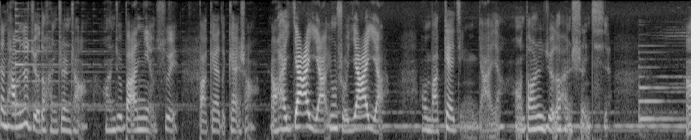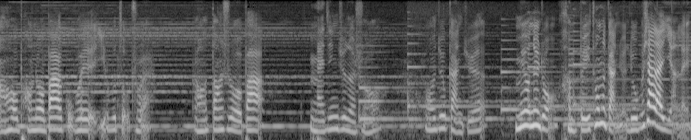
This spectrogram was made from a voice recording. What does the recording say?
但他们就觉得很正常，然后就把它碾碎，把盖子盖上，然后还压一压，用手压一压。我们把盖紧压压，然后当时觉得很神奇，然后捧着我爸的骨灰一路走出来，然后当时我爸埋进去的时候，然后就感觉没有那种很悲痛的感觉，流不下来眼泪，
